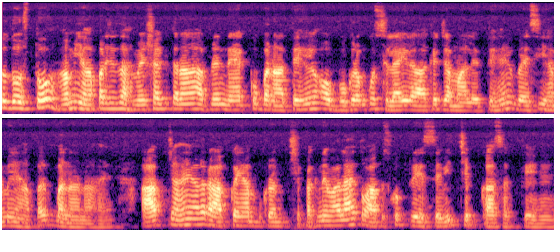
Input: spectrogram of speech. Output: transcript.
तो दोस्तों, हम यहाँ पर जैसे हमेशा की तरह अपने नेक को बनाते हैं और बुकरम को सिलाई लगा के जमा लेते हैं, वैसी हमें यहाँ पर बनाना है। आप चाहें अगर आपका यहाँ बुकरम चिपकने वाला है तो आप इसको प्रेस से भी चिपका सकते हैं।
